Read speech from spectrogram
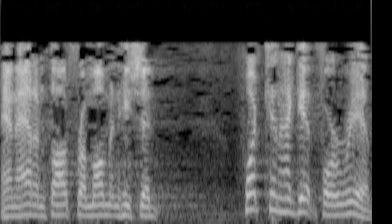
And Adam thought for a moment, he said, What can I get for a rib?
